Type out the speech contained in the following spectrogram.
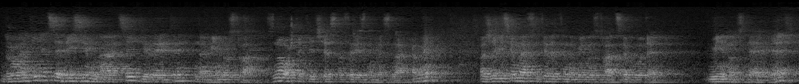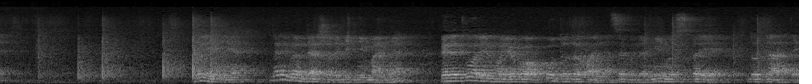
Друга дія це 18 ділити на мінус 2. Знову ж таки числа з різними знаками. Отже, 18 ділити на мінус 2 це буде мінус 9. Дорівнює. Далі ми одержали віднімання. Перетворюємо його у додавання. Це буде мінус 3 додати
